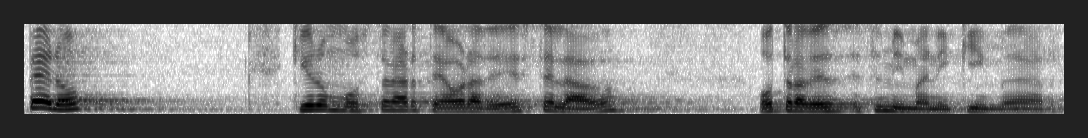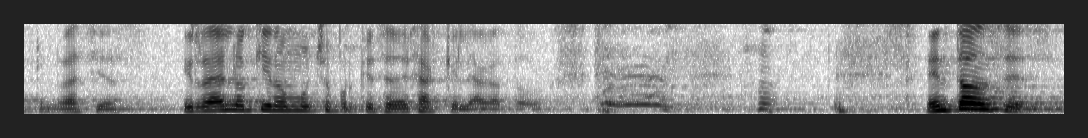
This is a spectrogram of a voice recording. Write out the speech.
Pero quiero mostrarte ahora de este lado otra vez, este es mi maniquí, me da gracias. Israel lo quiero mucho porque se deja que le haga todo. Entonces,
